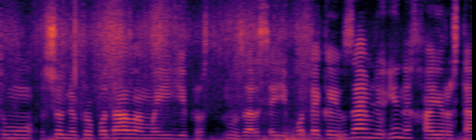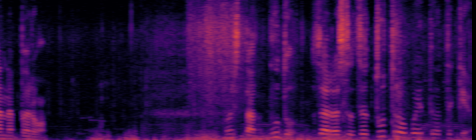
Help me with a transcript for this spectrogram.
Тому, щоб не пропадала, ми її просто ну, зараз я її потикаю в землю і нехай росте на перо. Ось так. Буду зараз оце тут робити, отаке.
